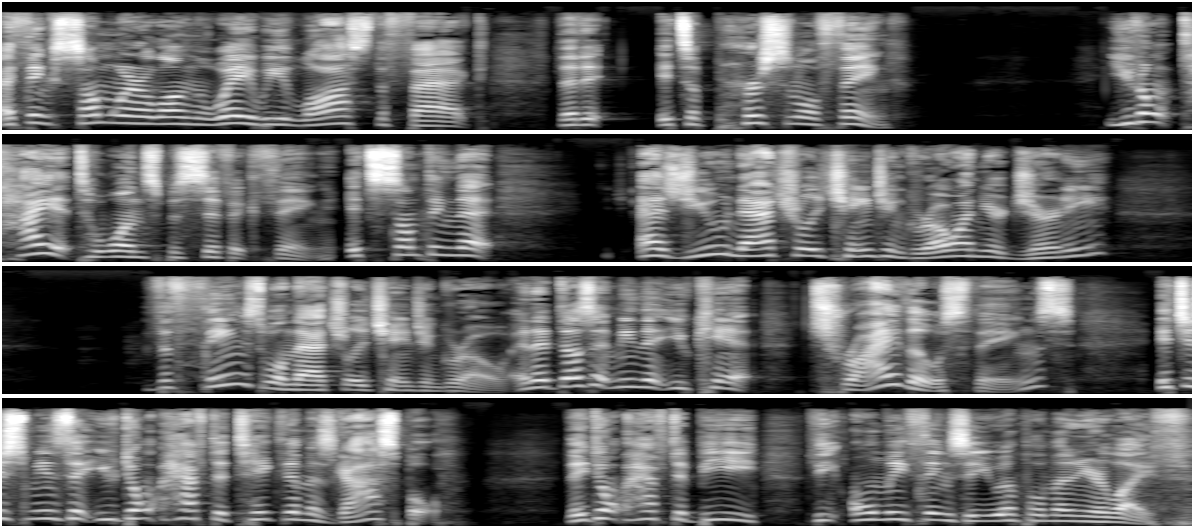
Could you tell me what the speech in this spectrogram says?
I think somewhere along the way we lost the fact that it it's a personal thing. You don't tie it to one specific thing. It's something that as you naturally change and grow on your journey, the things will naturally change and grow. And it doesn't mean that you can't try those things. It just means that you don't have to take them as gospel. They don't have to be the only things that you implement in your life.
